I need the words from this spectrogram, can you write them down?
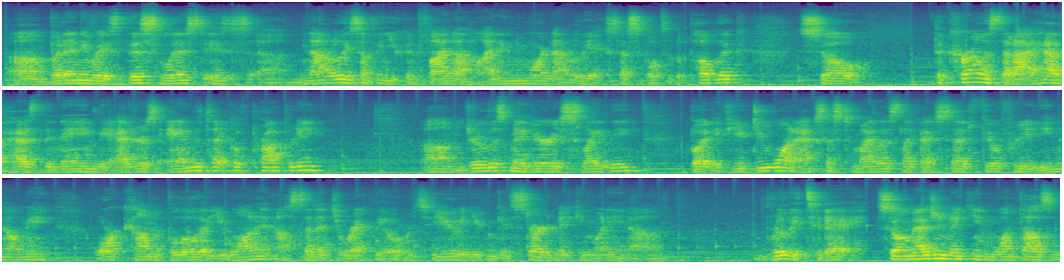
Um, but anyways, this list is uh, not really something you can find online anymore, not really accessible to the public. So the current list that I have has the name, the address, and the type of property. Um, your list may vary slightly, but if you do want access to my list, like I said, feel free to email me or comment below that you want it, and I'll send it directly over to you, and you can get started making money um, really today. So imagine making $1,000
